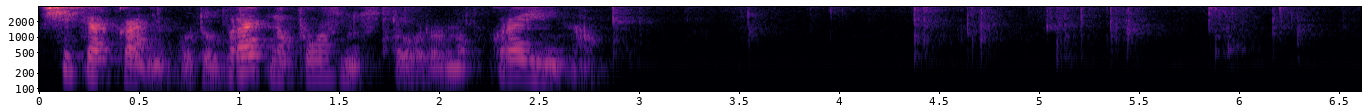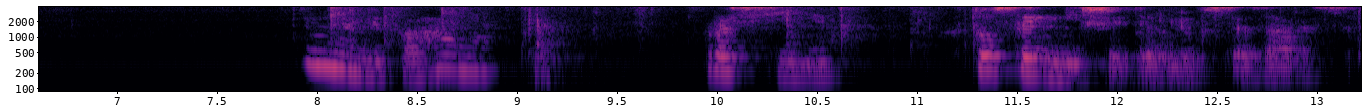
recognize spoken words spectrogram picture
шість арканів буду брати на кожну сторону. Україна. Ну, непогано. Росія. Хто сильніший, дивлюся зараз.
